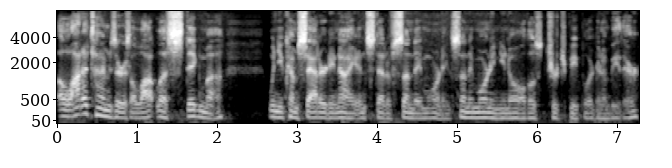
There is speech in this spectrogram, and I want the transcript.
a lot of times there's a lot less stigma when you come Saturday night instead of Sunday morning. Sunday morning, you know all those church people are going to be there,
